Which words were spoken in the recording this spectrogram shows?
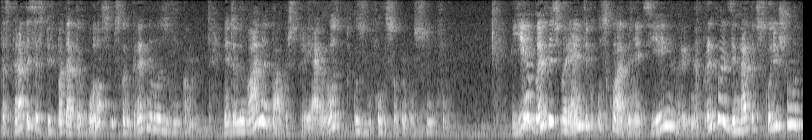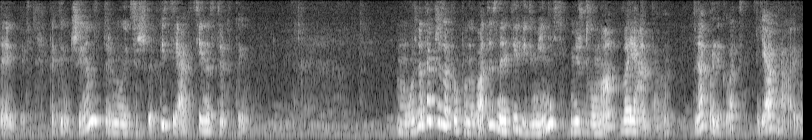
та старатися співпадати голосом з конкретними звуками. Інтонування також сприяє розвитку звуковисотного слуху. Є безліч варіантів ускладнення цієї гри, наприклад, зіграти в скорішому темпі. Таким чином тренується швидкість реакції на стрибки. Можна також запропонувати знайти відмінність між двома варіантами. Наприклад, я граю.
